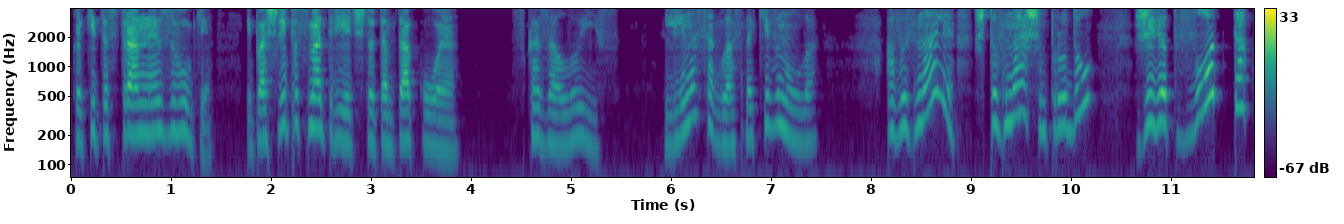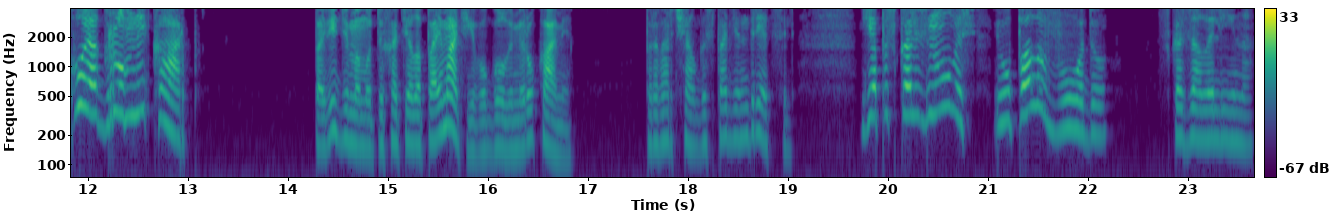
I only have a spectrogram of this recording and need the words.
какие-то странные звуки и пошли посмотреть, что там такое», — сказал Луис. Лина согласно кивнула. «А вы знали, что в нашем пруду живет вот такой огромный карп?» «По-видимому, ты хотела поймать его голыми руками», — проворчал господин Брецель. «Я поскользнулась и упала в воду», — сказала Лина.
